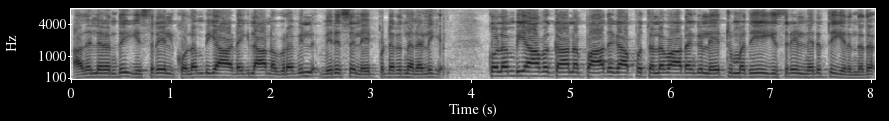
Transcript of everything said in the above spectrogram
அதிலிருந்து இஸ்ரேல் கொலம்பியா இடையிலான உறவில் விரிசல் ஏற்பட்டிருந்த நிலையில் கொலம்பியாவுக்கான பாதுகாப்பு தளவாடங்கள் ஏற்றுமதியை இஸ்ரேல் நிறுத்தியிருந்தது.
